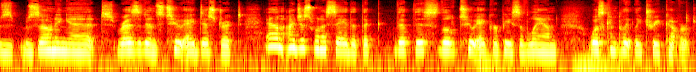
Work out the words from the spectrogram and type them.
zoning it residence to a district. And I just want to say that the that this little two acre piece of land was completely tree covered.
